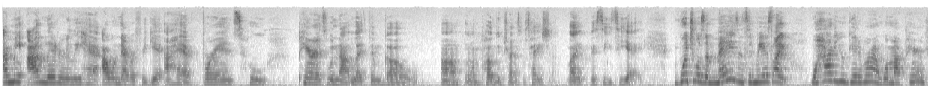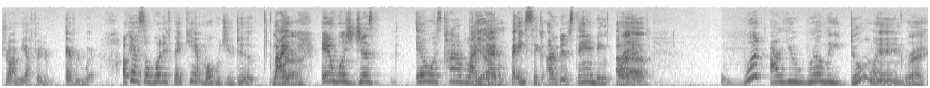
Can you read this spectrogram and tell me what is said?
I mean, I literally had I will never forget. I had friends who parents would not let them go um, on public transportation, like the CTA, which was amazing to me. It's like, well, how do you get around? Well, my parents drop me off every- everywhere. Okay, so what if they can't? What would you do? Like, Right. it was just, it was kind of like Yo. that basic understanding Right. What are you really doing? Right.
